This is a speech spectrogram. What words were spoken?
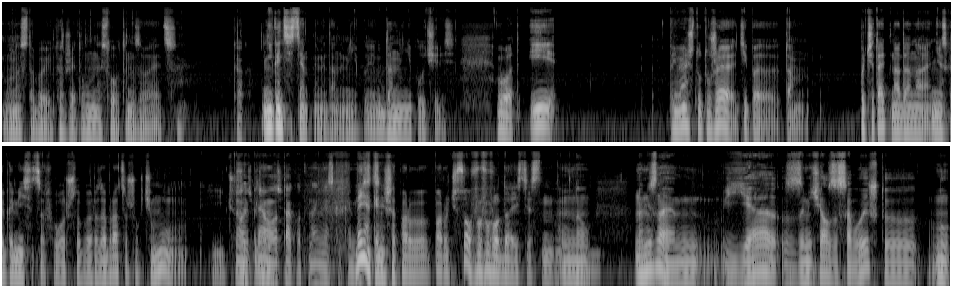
э, у нас с тобой, как же это умное слово-то называется? Как? Неконсистентными данными не, данные не получились. Вот. И понимаешь, тут уже типа там почитать надо на несколько месяцев, вот, чтобы разобраться, что к чему и что Ой, прямо делать. вот так вот на несколько Да месяцев. нет, конечно, пару, пару часов, вот, да, естественно. Ну, Ну, не знаю, я замечал за собой, что, ну,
